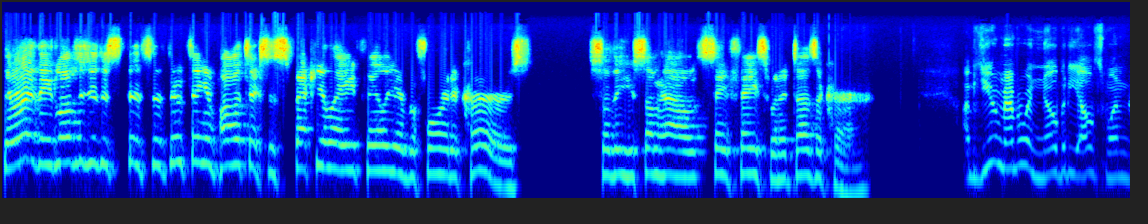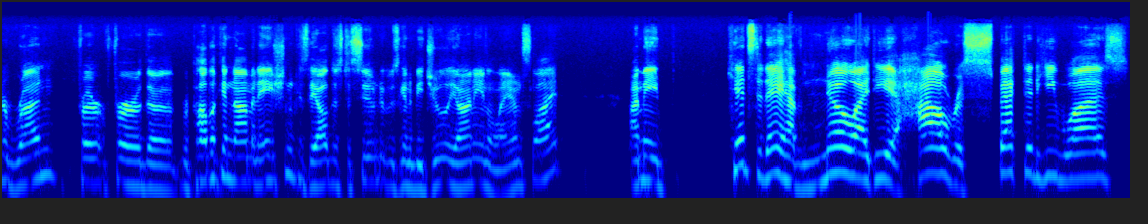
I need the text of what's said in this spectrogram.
They're. They love to do this. This the new thing in politics is speculate failure before it occurs, so that you somehow save face when it does occur. I mean, do you remember when nobody else wanted to run for for the Republican nomination because they all just assumed it was going to be Giuliani in a landslide? I mean, kids today have no idea how respected he was.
